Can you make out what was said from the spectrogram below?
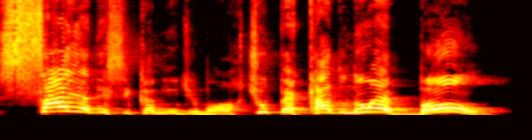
saia desse caminho de morte. O pecado não é bom.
